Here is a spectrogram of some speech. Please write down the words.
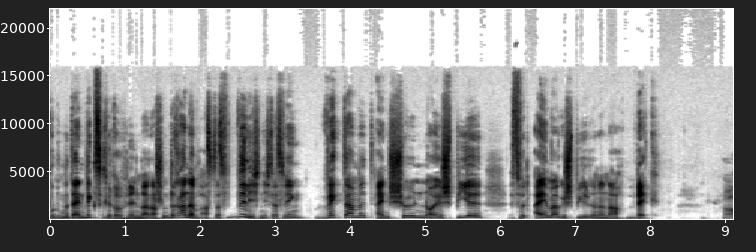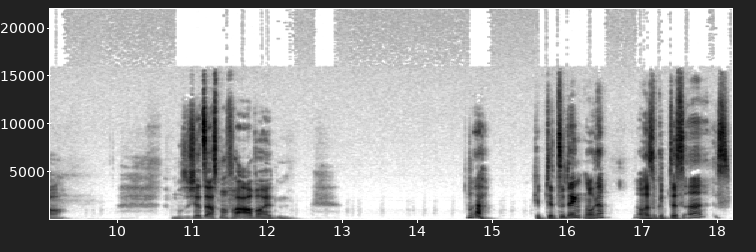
wo du mit deinen Wichsgriffeln da schon dran warst, das will ich nicht. Deswegen weg damit, ein schön neues Spiel. Es wird einmal gespielt und danach weg. ja. Muss ich jetzt erstmal verarbeiten. Ja, gibt dir zu denken, oder? Aber so gibt es alles.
